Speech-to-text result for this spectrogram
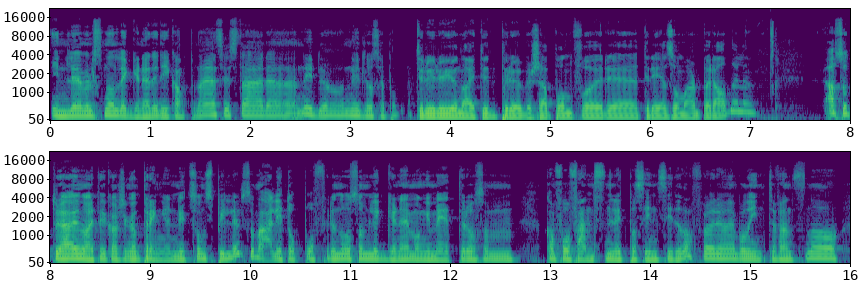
innlevelsen han legger ned i de kampene, jeg syns det er eh, nydelig, nydelig, å se på. Tror du United prøver seg på han for eh, tredje sommeren på rad, eller? Ja, Så tror jeg United kanskje kan trenge en litt sånn spiller, som er litt oppofrende, og som legger ned mange meter, og som kan få fansen litt på sin side, da, for eh, både Inter-fansen og,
